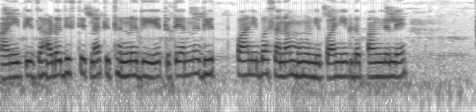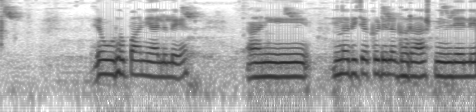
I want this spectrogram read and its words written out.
आणि ती झाडं दिसतात ना तिथं नदी आहे. तर त्या नदीत पाणी बसाना म्हणून हे पाणी इकडं पांगलेलं आहे. एवढं पाणी आलेलं आहे. आणि नदीच्या कडेला घरं असलेले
